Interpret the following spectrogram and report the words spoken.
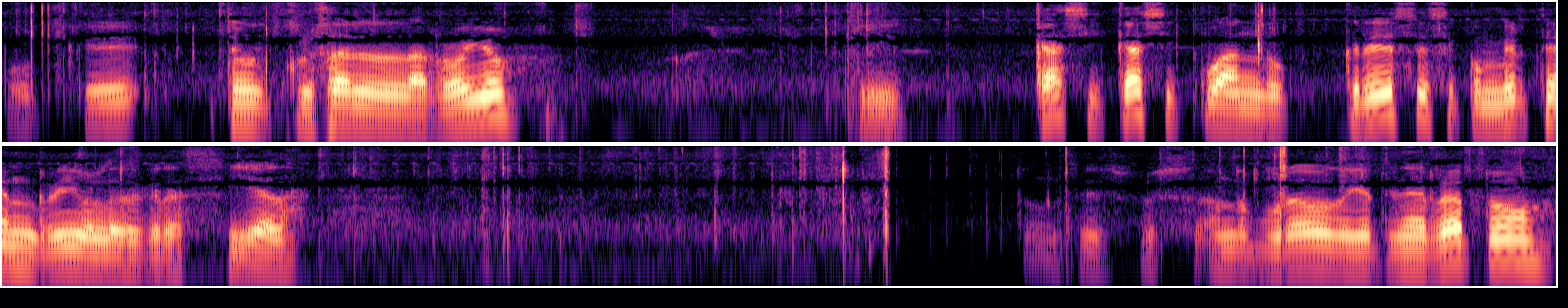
porque tengo que cruzar el arroyo y casi casi cuando crece se convierte en río la desgraciada. Entonces pues ando apurado de ya tener rato.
